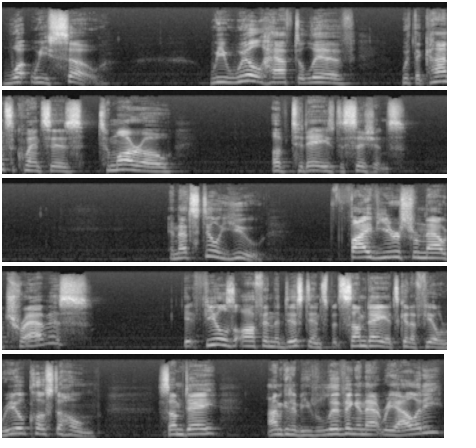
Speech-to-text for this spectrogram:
what we sow. We will have to live with the consequences tomorrow of today's decisions. And that's still you. Five years from now, Travis, it feels off in the distance, but someday it's going to feel real close to home. Someday I'm going to be living in that reality,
